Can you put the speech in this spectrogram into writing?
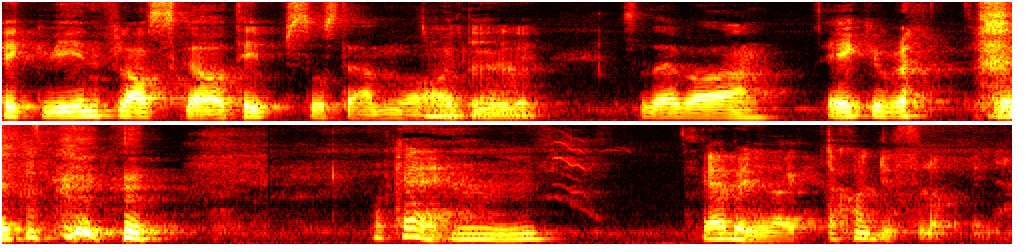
Fikk vinflasker og tips hos dem og alt mulig. Så det var Det gikk jo bra. til slutt. Ok. Skal jeg begynne i dag? Da kan du få lov å begynne.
